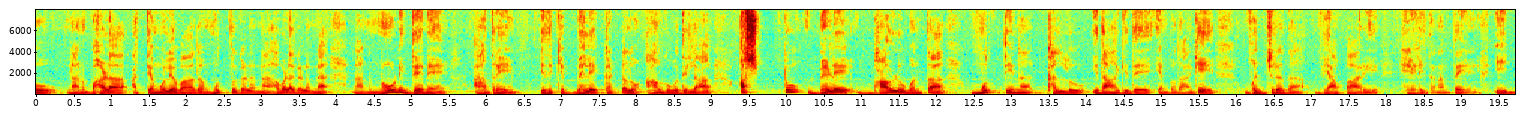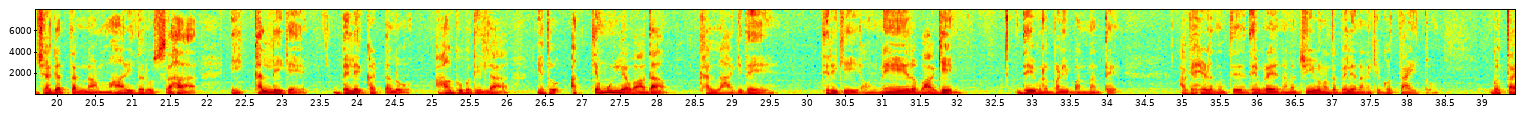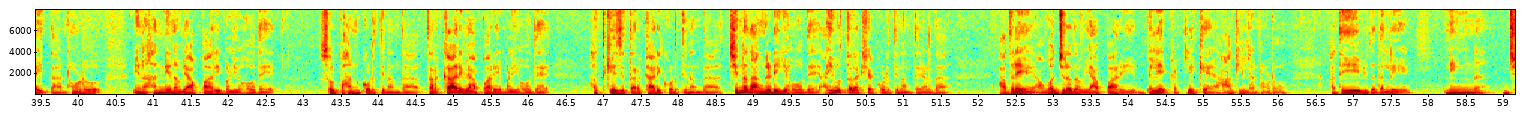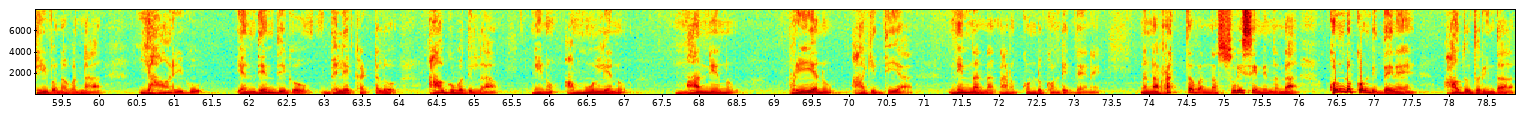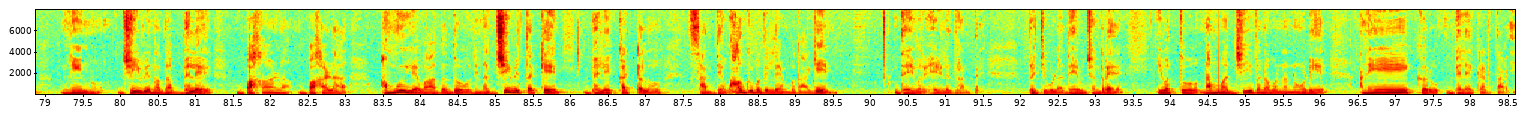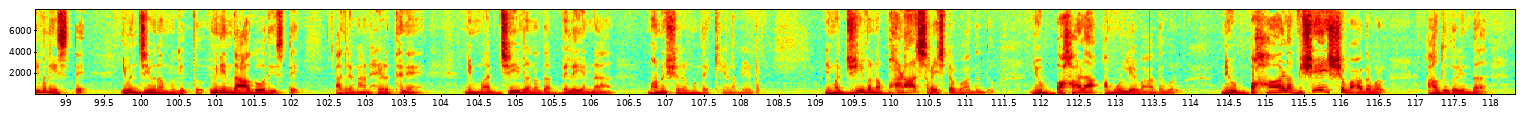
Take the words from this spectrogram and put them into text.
ನಾನು ಬಹಳ ಅತ್ಯಮೂಲ್ಯವಾದ ಮುತ್ತುಗಳನ್ನು, ಹವಳಗಳನ್ನು ನಾನು ನೋಡಿದ್ದೇನೆ, ಆದರೆ ಇದಕ್ಕೆ ಬೆಲೆ ಕಟ್ಟಲು ಆಗುವುದಿಲ್ಲ. ಅಷ್ಟು ಬೆಳೆ ಬಾಳುವಂಥ ಮುತ್ತಿನ ಕಲ್ಲು ಇದಾಗಿದೆ ಎಂಬುದಾಗಿ ವಜ್ರದ ವ್ಯಾಪಾರಿ ಹೇಳಿದನಂತೆ. ಈ ಜಗತ್ತನ್ನು ಮಾರಿದರೂ ಸಹ ಈ ಕಲ್ಲಿಗೆ ಬೆಲೆ ಕಟ್ಟಲು ಆಗುವುದಿಲ್ಲ. ಇದು ಅತ್ಯಮೂಲ್ಯವಾದ ಕಲ್ಲಾಗಿದೆ. ತಿರುಗಿ ಅವನು ನೇರವಾಗಿ ದೇವರ ಬಳಿ ಬಂದಂತೆ. ಆಗ ಹೇಳಿದಂತೆ, ದೇವರೇ, ನನ್ನ ಜೀವನದ ಬೆಲೆ ನನಗೆ ಗೊತ್ತಾಯಿತು. ಗೊತ್ತಾಯಿತಾ? ನೋಡು, ನೀನು ಹಣ್ಣಿನ ವ್ಯಾಪಾರಿ ಬಳಿ ಹೋದೆ. ಸ್ವಲ್ಪ ಹಣ್ಣು ಕೊಡ್ತೀನಂದ. ತರಕಾರಿ ವ್ಯಾಪಾರಿ ಬಳಿ ಹೋದೆ. ಹತ್ತು ಕೆ ಜಿ ತರಕಾರಿ ಕೊಡ್ತೀನಂದ. ಚಿನ್ನದ ಅಂಗಡಿಗೆ ಹೋದೆ. ಐವತ್ತು ಲಕ್ಷ ಕೊಡ್ತೀನಂತ ಹೇಳ್ದ. ಆದರೆ ಆ ವಜ್ರದ ವ್ಯಾಪಾರಿ ಬೆಲೆ ಕಟ್ಟಲಿಕ್ಕೆ ಆಗಲಿಲ್ಲ ನೋಡು. ಅದೇ ವಿಧದಲ್ಲಿ ನಿನ್ನ ಜೀವನವನ್ನು ಯಾರಿಗೂ, ಎಂದೆಂದಿಗೂ ಬೆಲೆ ಕಟ್ಟಲು ಆಗುವುದಿಲ್ಲ. ನೀನು ಅಮೂಲ್ಯನು, ಮಾನ್ಯನು ಪ್ರಿಯನು ಆಗಿದ್ದೀಯ? ನಿನ್ನನ್ನು ನಾನು ಕೊಂಡುಕೊಂಡಿದ್ದೇನೆ. ನನ್ನ ರಕ್ತವನ್ನು ಸುರಿಸಿ ನಿನ್ನನ್ನು ಕೊಂಡುಕೊಂಡಿದ್ದೇನೆ. ಆದುದರಿಂದ ನೀನು ಜೀವನದ ಬೆಲೆ ಬಹಳ ಬಹಳ ಅಮೂಲ್ಯವಾದದ್ದು. ನಿನ್ನ ಜೀವಿತಕ್ಕೆ ಬೆಲೆ ಕಟ್ಟಲು ಸಾಧ್ಯವಾಗುವುದಿಲ್ಲ ಎಂಬುದಾಗಿ ದೇವರು ಹೇಳಿದ್ರಂತೆ. ಪ್ರೀತಿಯುಳ್ಳ ದೇವ ಜನರೇ ಇವತ್ತು ನಮ್ಮ ಜೀವನವನ್ನು ನೋಡಿ ಅನೇಕರು ಬೆಲೆ ಕಟ್ತಾರೆ. ಇವನು ಇಷ್ಟೇ. ಇವನ ಜೀವನ ಮುಗೀತು. ಇವನಿಂದ ಆಗೋದು ಇಷ್ಟೇ. ಆದರೆ ನಾನು ಹೇಳ್ತೇನೆ, ನಿಮ್ಮ ಜೀವನದ ಬೆಲೆಯನ್ನು ಮನುಷ್ಯರ ಮುಂದೆ ಕೇಳಬೇಡ್ರಿ. ನಿಮ್ಮ ಜೀವನ ಬಹಳ ಶ್ರೇಷ್ಠವಾದದ್ದು. ನೀವು ಬಹಳ ಅಮೂಲ್ಯವಾದವರು. ನೀವು ಬಹಳ ವಿಶೇಷವಾದವರು. ಆದುದರಿಂದ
